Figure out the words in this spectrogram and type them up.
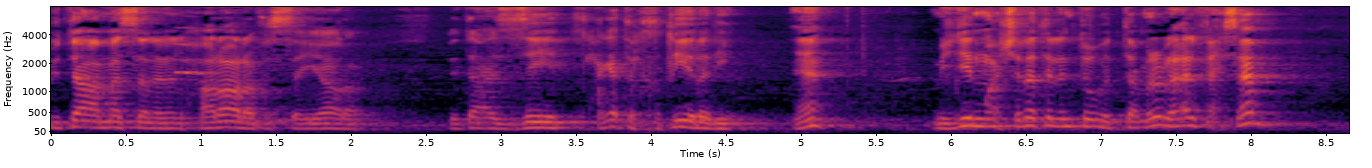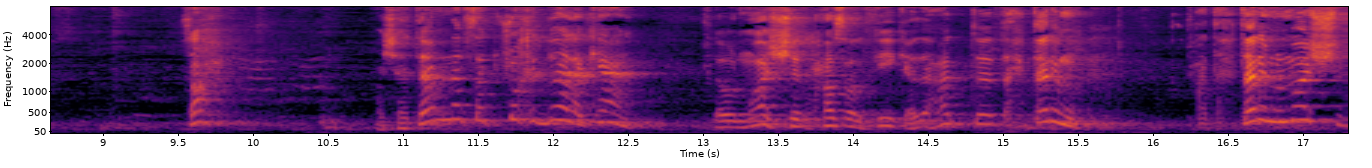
بتاع مثلا الحرارة في السيارة بتاع الزيت الحاجات الخطيرة دي ها؟ مش دي المؤشرات اللي أنتوا بتعملوا لها ألف حساب؟ صح؟ مش هتعمل نفسك مش واخد بالك يعني. لو المؤشر حصل فيه كده حتى تحترمه. هتحترم المؤشر.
